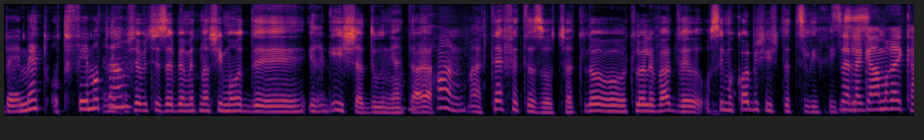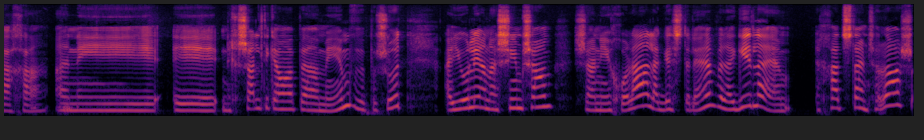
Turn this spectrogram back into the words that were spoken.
באמת עוטפים אותם. אני חושבת שזה באמת מה שהיא מאוד אה, הרגישה, דוניה, את נכון. המעטפת הזאת, שאת לא, את לא לבד ועושים הכל בשביל שתצליחי. זה לגמרי ככה. אני אה, נכשלתי כמה פעמים, ופשוט היו לי אנשים שם שאני יכולה לגשת אליהם ולהגיד להם, 1, 2, 3,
